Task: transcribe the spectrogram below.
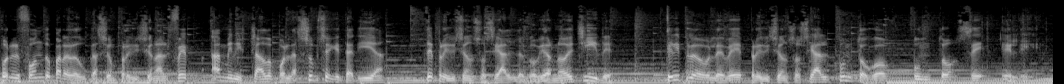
por el Fondo para la Educación Previsional FEP, administrado por la Subsecretaría de Previsión Social del Gobierno de Chile, www.previsionsocial.gov.cl.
